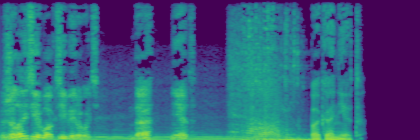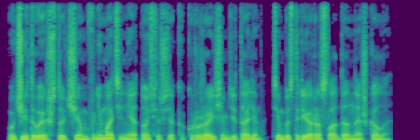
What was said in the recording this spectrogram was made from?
Желаете его активировать? Да? Нет? Пока нет. Учитывая, что чем внимательнее относишься к окружающим деталям, тем быстрее росла данная шкала.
